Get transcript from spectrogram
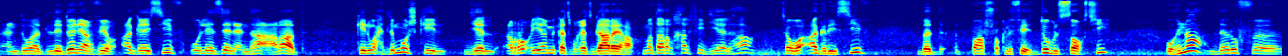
عنده هاد les deux nervures agressives و les ailes عندها عراض. كاين واحد المشكل ديال الرؤية ملي كتبغي تكاريها المظهر الخلفي ديالها حتى هو agressif. بهاد ال pare-chocs اللي فيه double sortie وهنا داروا في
